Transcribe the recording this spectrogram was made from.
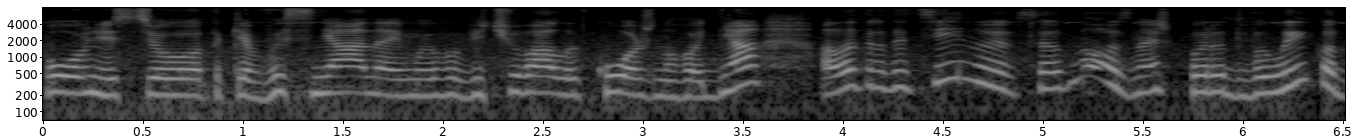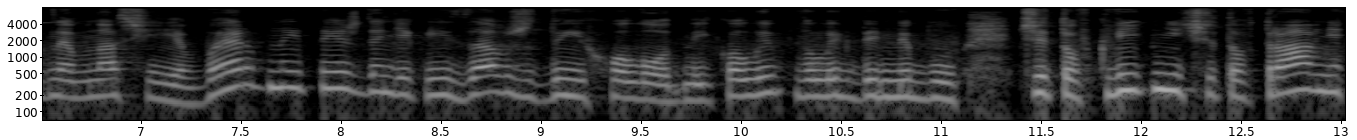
повністю таке весняне, і ми його відчували кожного дня. Але традиційно все одно, знаєш, перед Великоднем у нас ще є вербний тиждень, який завжди холодний, коли б Великдень не був, чи то в квітні, чи то в травні.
